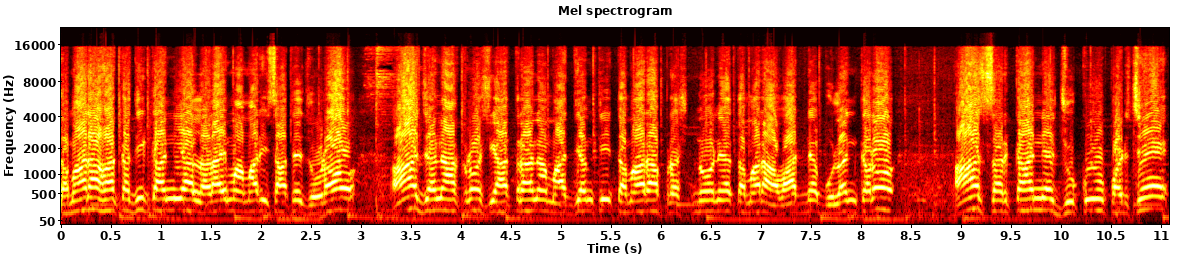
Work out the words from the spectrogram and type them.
તમારા હક અધિકારની આ લડાઈમાં અમારી સાથે જોડાઓ. આ જન આક્રોશ યાત્રાના માધ્યમથી તમારા પ્રશ્નોને, તમારા અવાજને બુલંદ કરો. આ સરકારને ઝૂકવું પડશે.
